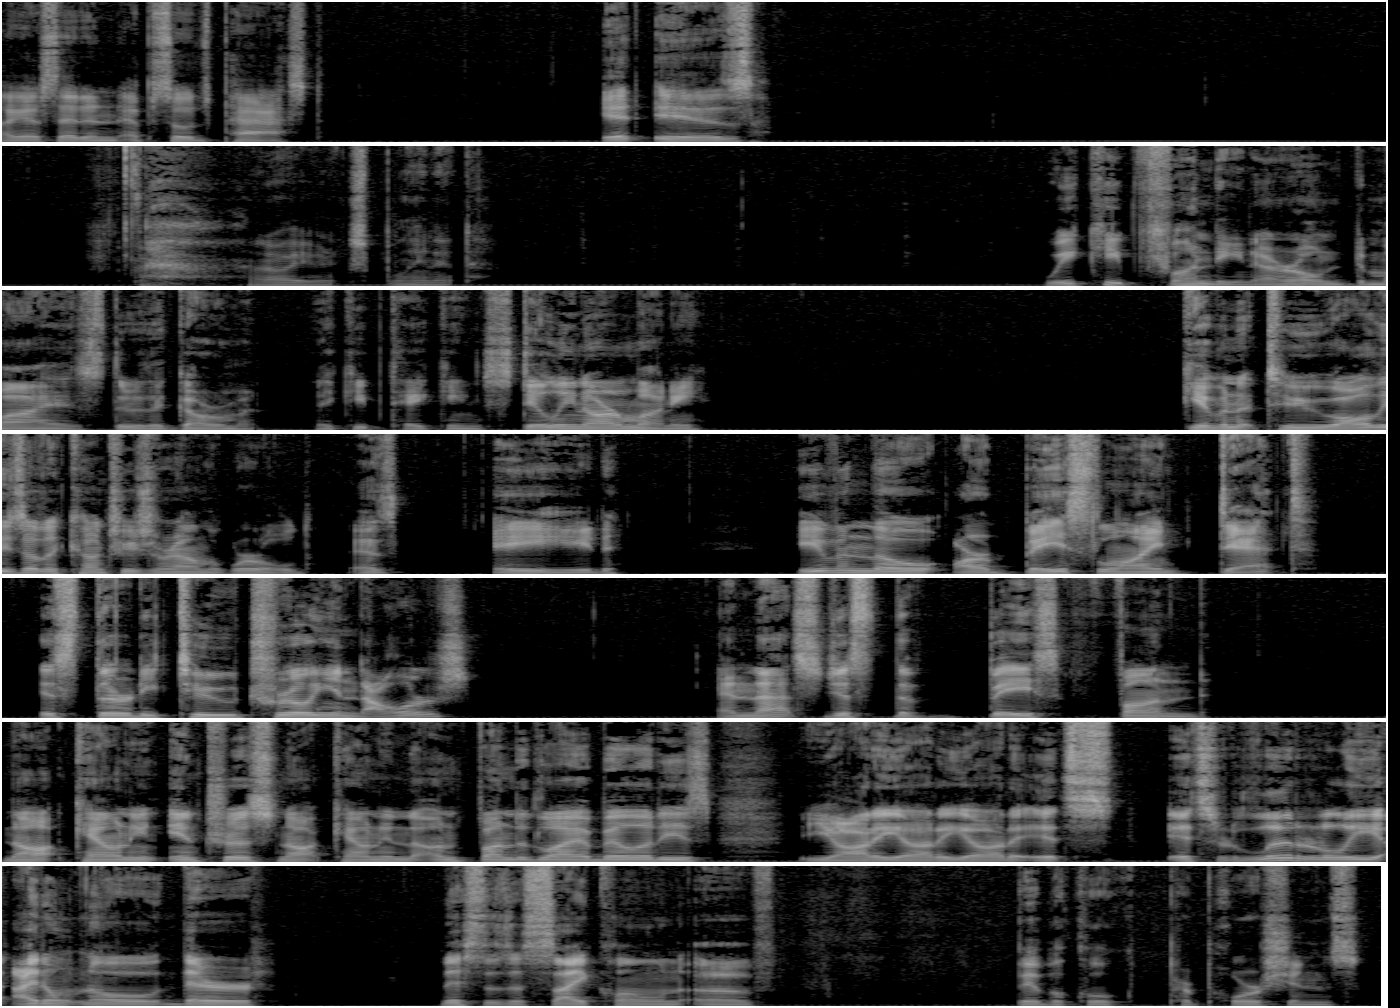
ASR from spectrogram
Like I said in episodes past, it is. How do I even explain it? We keep funding our own demise through the government. They keep taking, stealing our money, giving it to all these other countries around the world as aid, even though our baseline debt is $32 trillion. And that's just the base fund, not counting interest, not counting the unfunded liabilities, yada, yada, yada. It's it's literally I don't know there this is a cyclone of biblical proportions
